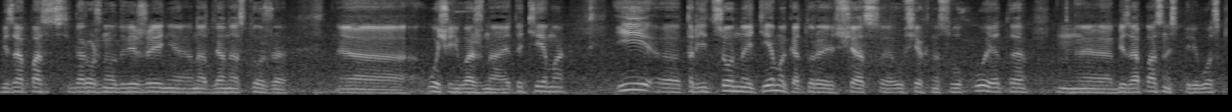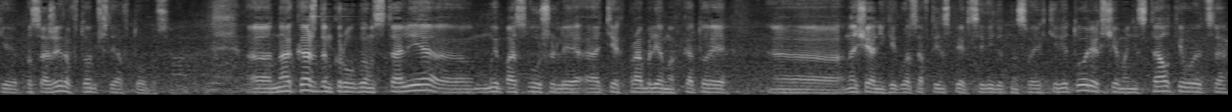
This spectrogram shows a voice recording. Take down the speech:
безопасности дорожного движения. Она для нас тоже очень важна, эта тема. И э, традиционная тема, которая сейчас э, у всех на слуху, это э, безопасность перевозки пассажиров, в том числе автобусами. Э, на каждом круглом столе э, мы послушали о тех проблемах, которые э, начальники госавтоинспекции видят на своих территориях, с чем они сталкиваются.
